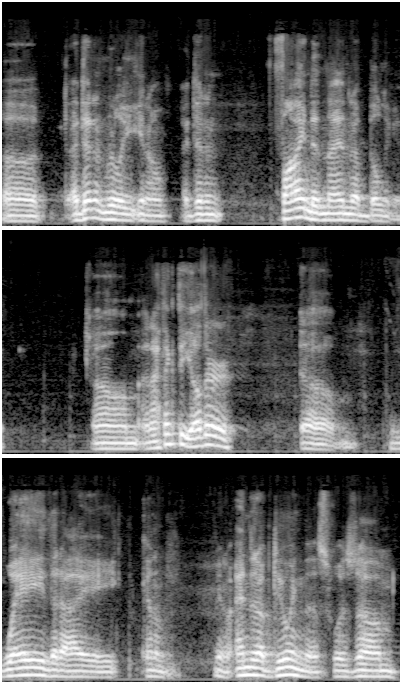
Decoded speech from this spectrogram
uh, I didn't really, you know, I didn't find it and I ended up building it. Um, and I think the other um, way that I kind of, you know, ended up doing this was um,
